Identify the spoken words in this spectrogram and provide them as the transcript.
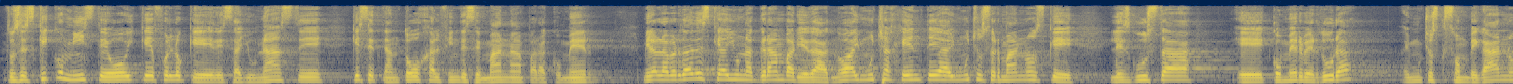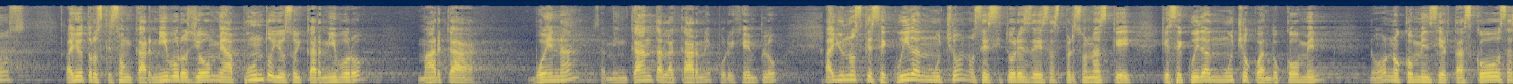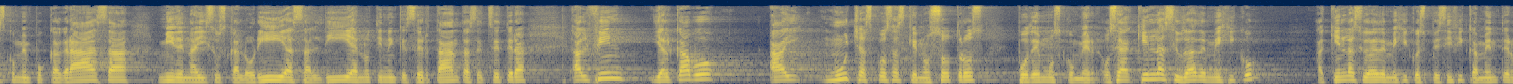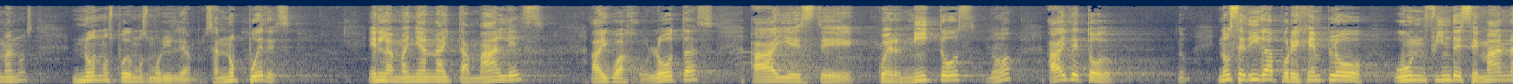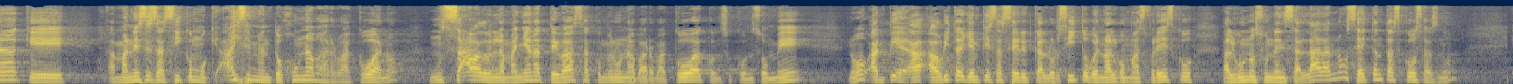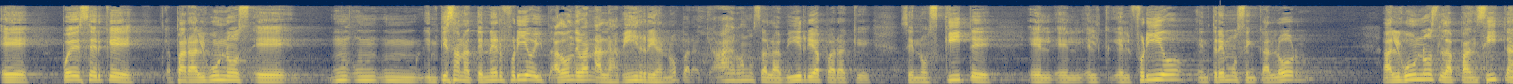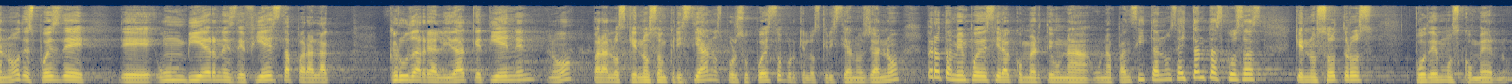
Entonces, ¿qué comiste hoy? ¿Qué fue lo que desayunaste? ¿Qué se te antoja el fin de semana para comer? Mira, la verdad es que hay una gran variedad, ¿no? Hay mucha gente, hay muchos hermanos que les gusta eh, comer verdura, hay muchos que son veganos, hay otros que son carnívoros. Yo me apunto, yo soy carnívoro, marca buena, o sea, me encanta la carne, por ejemplo. Hay unos que se cuidan mucho, no sé si tú eres de esas personas que, que se cuidan mucho cuando comen, ¿no? No comen ciertas cosas, comen poca grasa, miden ahí sus calorías al día, no tienen que ser tantas, etcétera. Al fin y al cabo, hay muchas cosas que nosotros podemos comer. O sea, aquí en la Ciudad de México, aquí en la Ciudad de México específicamente, hermanos, no nos podemos morir de hambre. O sea, no puedes. En la mañana hay tamales, hay guajolotas, hay este, cuernitos, ¿no? Hay de todo. ¿no? no se diga, por ejemplo, un fin de semana que amaneces así como que, ay, se me antojó una barbacoa, ¿no? Un sábado en la mañana te vas a comer una barbacoa con su consomé, ¿no? Ahorita ya empieza a hacer el calorcito, bueno, algo más fresco, algunos una ensalada, no sé, hay tantas cosas, ¿no? Eh, puede ser que para algunos eh, empiezan a tener frío y ¿a dónde van? A la birria, ¿no? Para que, ah, vamos a la birria para que se nos quite el, frío, entremos en calor. Algunos la pancita, ¿no? Después de, de, un viernes de fiesta para la cruda realidad que tienen, ¿no? Para los que no son cristianos, por supuesto, porque los cristianos ya no, pero también puedes ir a comerte una, una pancita, ¿no? O sea, hay tantas cosas que nosotros podemos comer, ¿no?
